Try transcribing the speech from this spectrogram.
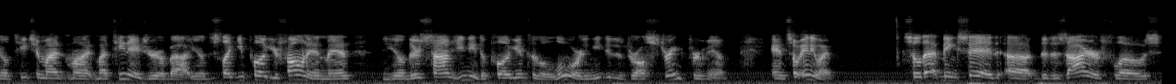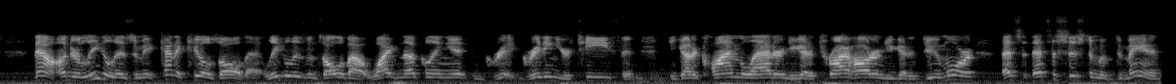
you know, teaching my, my, my teenager about, you know, just like you plug your phone in, man, you know, there's times you need to plug into the Lord. You need to draw strength from Him. And so, anyway, so that being said, uh, the desire flows. Now, under legalism, it kind of kills all that. Legalism is all about white knuckling it and grit, gritting your teeth, and you got to climb the ladder, and you got to try harder, and you got to do more. That's that's a system of demand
